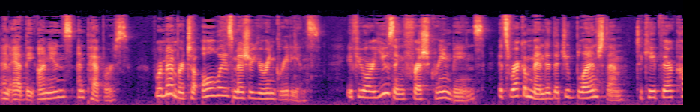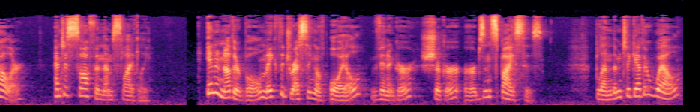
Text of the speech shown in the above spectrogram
and add the onions and peppers. Remember to always measure your ingredients. If you are using fresh green beans, it's recommended that you blanch them to keep their color and to soften them slightly. In another bowl, make the dressing of oil, vinegar, sugar, herbs, and spices. Blend them together well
